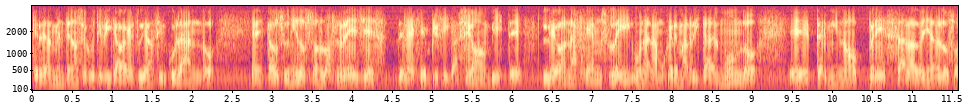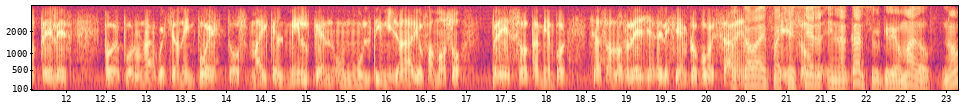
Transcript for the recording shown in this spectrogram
que realmente no se justificaba que estuvieran circulando. En Estados Unidos son los reyes de la ejemplificación, ¿viste? Leona Hemsley, una de las mujeres más ricas del mundo, eh, terminó presa, la dueña de los hoteles, por, por, una cuestión de impuestos. Michael Milken, un multimillonario famoso, preso también por, o sea, son los reyes del ejemplo porque saben acaba de fallecer en la cárcel, creo, Madoff, ¿no?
